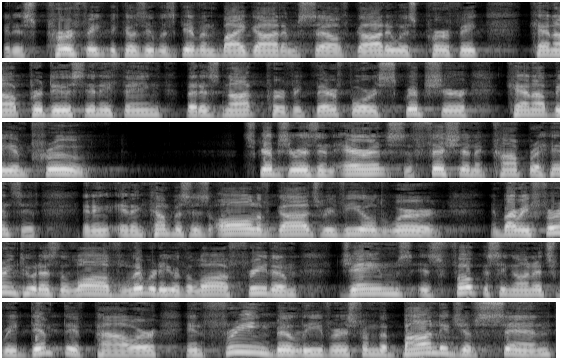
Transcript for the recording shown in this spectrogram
It is perfect because it was given by God Himself. God who is perfect cannot produce anything that is not perfect. Therefore, Scripture cannot be improved. Scripture is inerrant, sufficient, and comprehensive. It, it encompasses all of God's revealed Word. And by referring to it as the law of liberty or the law of freedom, James is focusing on its redemptive power in freeing believers from the bondage of sin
